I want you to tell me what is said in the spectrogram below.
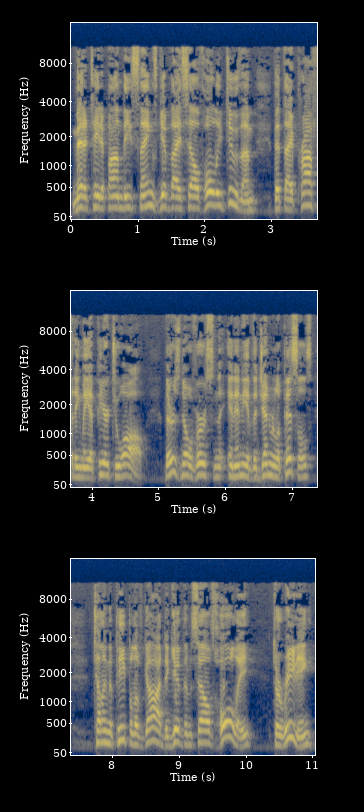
Meditate upon these things, give thyself wholly to them, that thy profiting may appear to all. There's no verse in, the, in any of the general epistles telling the people of God to give themselves wholly to reading.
